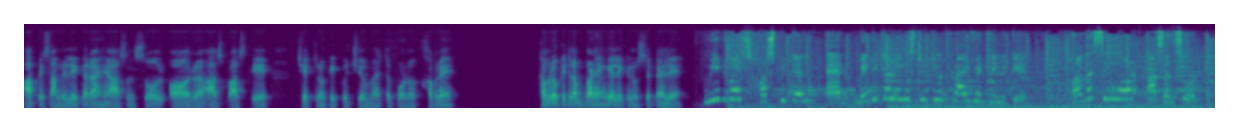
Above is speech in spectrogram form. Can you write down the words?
आपके सामने लेकर आए हैं आसनसोल और आसपास के क्षेत्रों की कुछ महत्वपूर्ण खबरें। खबरों की तरफ़ बढ़ेंगे, लेकिन उससे पहले midwest hospital and medical institute private limited Bhagat Singh मोड़, आसनसोल।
